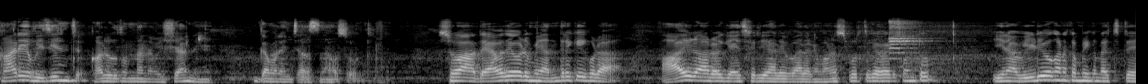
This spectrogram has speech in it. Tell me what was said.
కార్య విజయం కలుగుతుందన్న విషయాన్ని గమనించాల్సిన అవసరం ఉంటుంది. సో ఆ దేవదేవుడు మీ అందరికీ కూడా ఆయుర ఆరోగ్య ఐశ్వర్యాలు ఇవ్వాలని మనస్ఫూర్తిగా వేడుకుంటూ ఈయన వీడియో కనుక మీకు నచ్చితే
